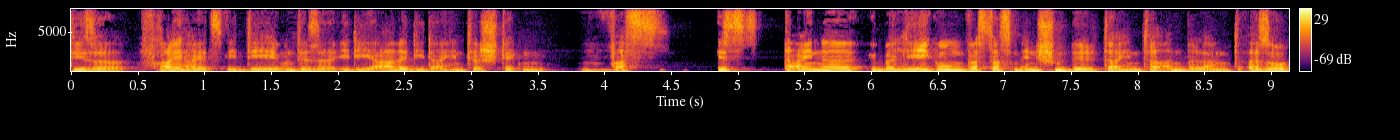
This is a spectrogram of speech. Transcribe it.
diese Freiheitsidee und diese Ideale, die dahinter stecken, was ist deine Überlegung, was das Menschenbild dahinter anbelangt? Also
